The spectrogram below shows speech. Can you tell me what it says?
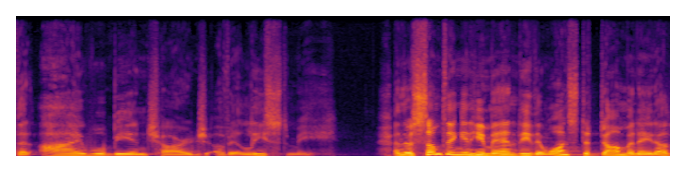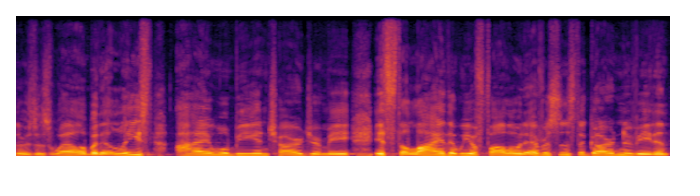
that I will be in charge of at least me. And there's something in humanity that wants to dominate others as well, but at least I will be in charge of me. It's the lie that we have followed ever since the Garden of Eden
